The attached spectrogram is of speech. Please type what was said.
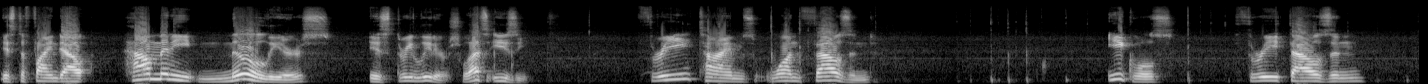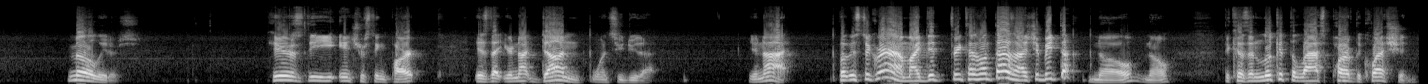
is to find out how many milliliters is 3 liters. Well, that's easy. 3 times 1,000 equals 3,000 milliliters. Here's the interesting part, is that you're not done once you do that. You're not. But Mr. Graham, I did 3 times 1,000, I should be done. No, no. Because then look at the last part of the question.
